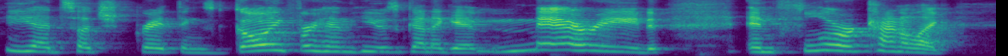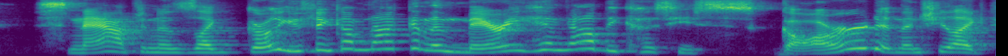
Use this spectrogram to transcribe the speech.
he had such great things going for him. He was gonna get married. And Fleur kind of like snapped and is like, girl, you think I'm not gonna marry him now because he's scarred? And then she like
